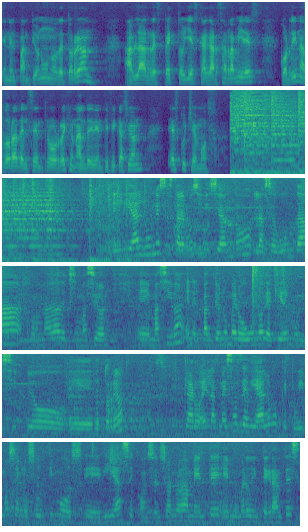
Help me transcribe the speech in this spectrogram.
en el Panteón 1 de Torreón. Habla al respecto Yesca Garza Ramírez, coordinadora del Centro Regional de Identificación. Escuchemos día lunes estaremos iniciando la segunda jornada de exhumación eh, masiva en el panteón número uno de aquí del municipio eh, de Torreón. Claro, en las mesas de diálogo que tuvimos en los últimos eh, días se consensó nuevamente el número de integrantes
